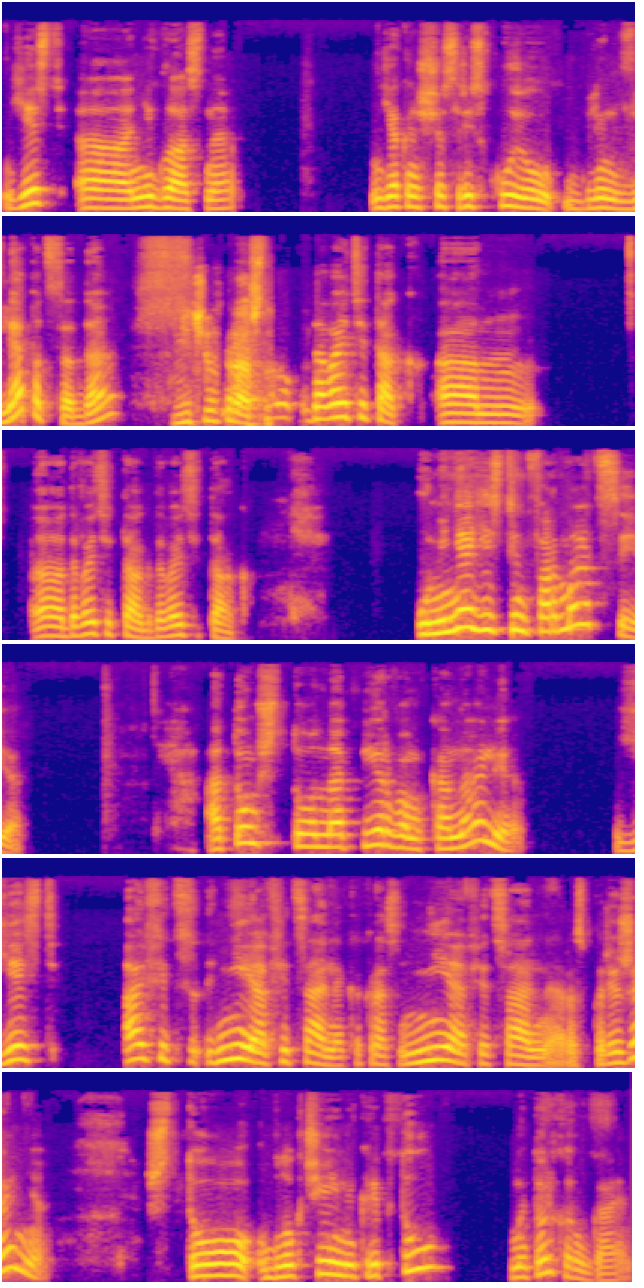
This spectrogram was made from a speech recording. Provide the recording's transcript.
есть а, негласное. Я, конечно, сейчас рискую, блин, вляпаться, да? Ничего страшного. Ну, давайте так. А, давайте так, давайте так. У меня есть информация о том, что на Первом канале есть офици... неофициальное, как раз неофициальное распоряжение, что блокчейн и крипту мы только ругаем.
